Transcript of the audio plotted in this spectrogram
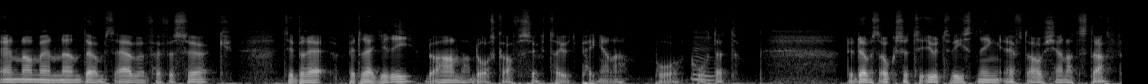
En av männen döms även för försök till bedrägeri då han då ska ha försökt ta ut pengarna på mm. kortet. Mm. Det döms också till utvisning efter avtjänat straff.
